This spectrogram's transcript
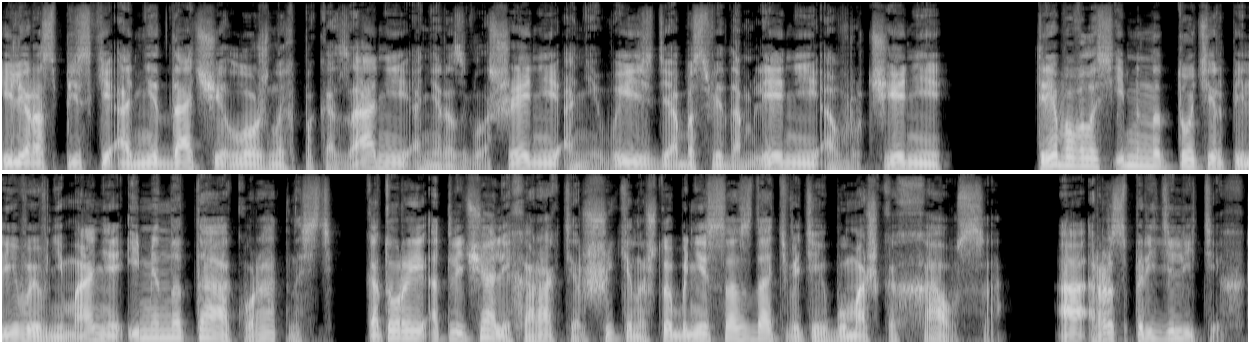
или расписки о недаче ложных показаний, о неразглашении, о невыезде, об осведомлении, о вручении. Требовалось именно то терпеливое внимание, именно та аккуратность, которые отличали характер Шикина, чтобы не создать в этих бумажках хаоса, а распределить их,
